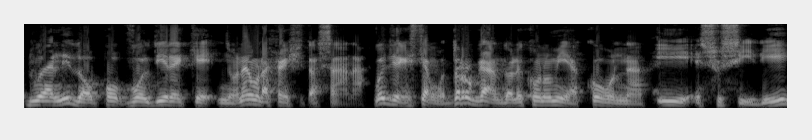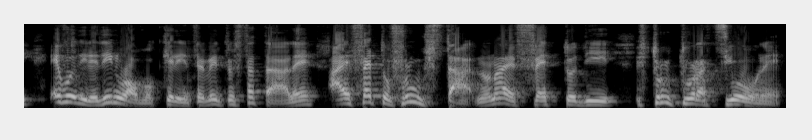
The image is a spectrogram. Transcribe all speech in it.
due anni dopo vuol dire che non è una crescita sana, vuol dire che stiamo drogando l'economia con i sussidi e vuol dire di nuovo che l'intervento statale ha effetto frusta, non ha effetto di strutturazione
